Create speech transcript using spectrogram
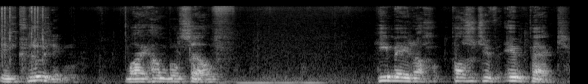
including my humble self. He made a positive impact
